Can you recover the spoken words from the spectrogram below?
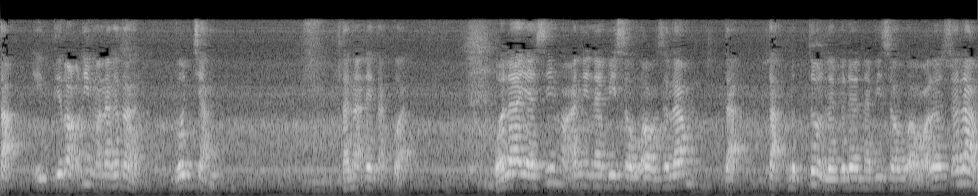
Tak, ittirab ni mana kata? Goncang. Sanad dia tak kuat. Wala yasihu ani Nabi sallallahu alaihi wasallam tak tak betul daripada Nabi wasallam.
